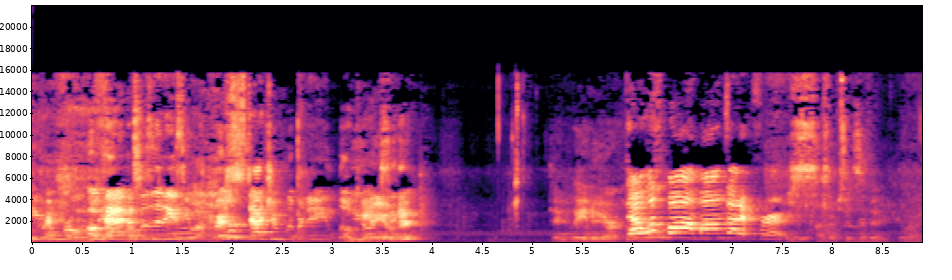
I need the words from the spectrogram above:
Okay, this was an easy one. Where's the Statue of Liberty located? New York City. Technically New York. That was mom. Mom got it first. I'm Pacific. Come on.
